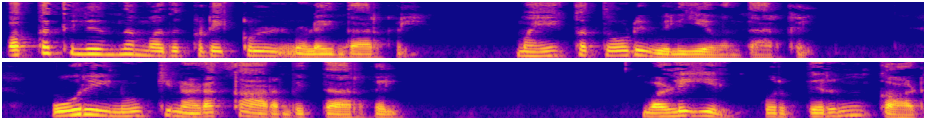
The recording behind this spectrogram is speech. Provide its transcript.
பக்கத்தில் இருந்த மதுக்கடைக்குள் நுழைந்தார்கள். மயக்கத்தோடு வெளியே வந்தார்கள். ஊரை நோக்கி நடக்க ஆரம்பித்தார்கள். வழியில் ஒரு பெருங்காடு.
